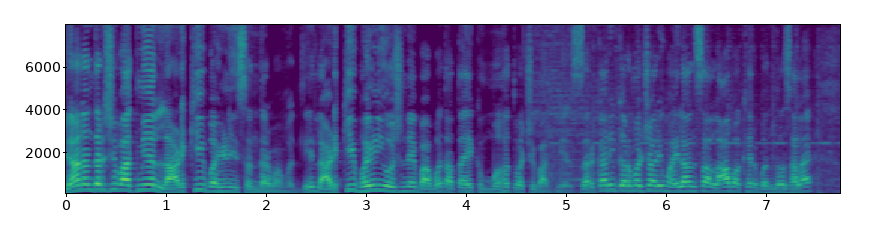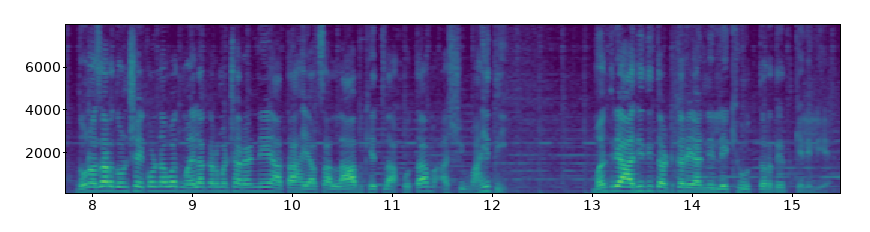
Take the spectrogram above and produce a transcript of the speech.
यानंतरची बातमी आहे लाडकी बहिणी संदर्भामधली. लाडकी बहीण योजनेबाबत आता एक महत्वाची बातमी आहे. सरकारी कर्मचारी महिलांचा लाभ अखेर बंद झालाय. दोन हजार दोनशे एकोणनव्वद महिला कर्मचाऱ्यांनी आता याचा लाभ घेतला होता अशी माहिती मंत्री आदिती तटकरे यांनी लेखी उत्तर देत केलेली आहे.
